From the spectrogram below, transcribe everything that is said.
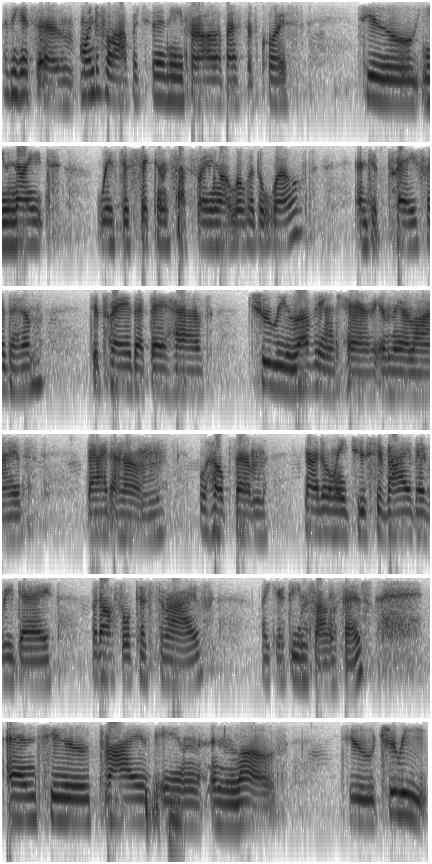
I think it's a wonderful opportunity for all of us, of course, to unite with the sick and suffering all over the world and to pray for them, to pray that they have truly loving care in their lives that um, will help them not only to survive every day, but also to thrive, like your theme song says, and to thrive in, in love, to truly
